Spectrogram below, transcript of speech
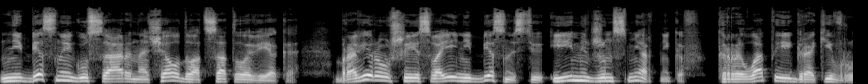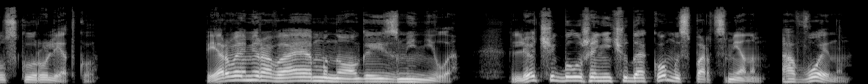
Небесные гусары начала XX века, бравировавшие своей небесностью и имиджем смертников, крылатые игроки в русскую рулетку. Первая мировая многое изменила. Летчик был уже не чудаком и спортсменом, а воином.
